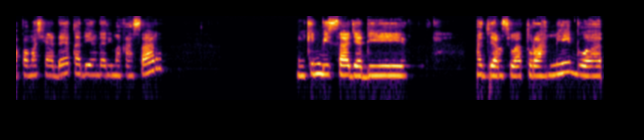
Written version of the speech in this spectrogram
Apa masih ada ya tadi yang dari Makassar? Mungkin bisa jadi ajang silaturahmi buat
